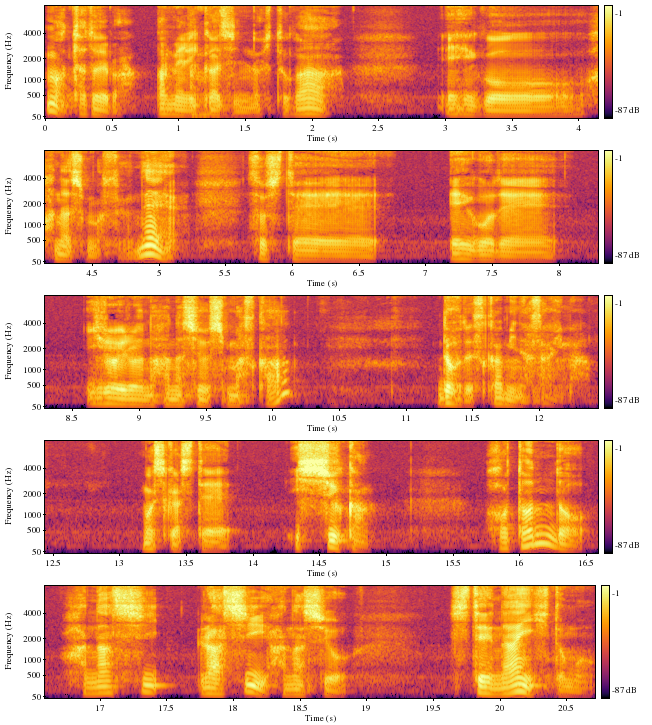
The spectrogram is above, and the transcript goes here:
まあ例えばアメリカ人の人が英語を話しますよね。そして英語でいろいろな話をしますか？どうですか？皆さん今。もしかして1週間ほとんど話らしい話をしてない人も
